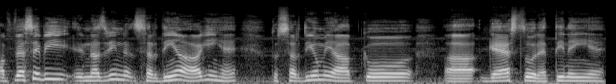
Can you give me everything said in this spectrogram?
अब वैसे भी नजरीन सर्दियाँ आ गई हैं तो सर्दियों में आपको आ, गैस तो रहती नहीं है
